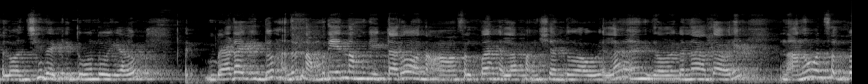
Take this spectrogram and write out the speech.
ಚಲೋ ಅನ್ಸಿದ್ದು ಆಕೆ ತೊಗೊಂಡು ಹೋಗ್ಯಾಳು. ಬೇಡಾಗಿದ್ದು ಅಂದ್ರೆ ನಮ್ಮದು ಏನು ನಮ್ಗೆ ಇಟ್ಟಾರೋ ಸ್ವಲ್ಪ ಎಲ್ಲ ಫಂಕ್ಷನ್ದು ಅವು ಎಲ್ಲ ಇದ್ರೊಳಗನ ಅದಾವ್ರಿ ನಾನು ಒಂದು ಸ್ವಲ್ಪ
